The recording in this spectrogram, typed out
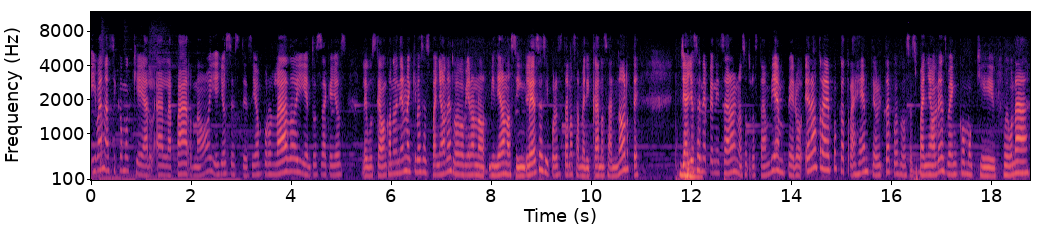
iban así como que a, la par, ¿no? Y ellos este, se iban por un lado y entonces aquellos le buscaban. Cuando vinieron aquí los españoles, luego vieron, vinieron los ingleses y por eso están los americanos al norte. Ya ellos se independizaron y nosotros también, pero era otra época, otra gente. Ahorita pues los españoles ven como que fue una,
